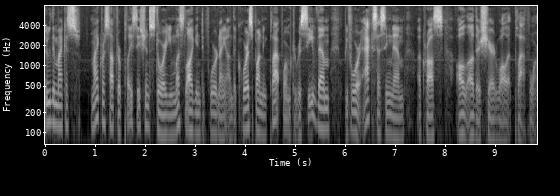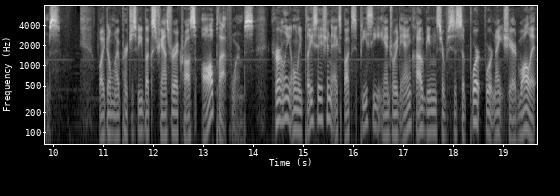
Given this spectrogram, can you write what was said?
through the Microsoft or PlayStation Store, you must log into Fortnite on the corresponding platform to receive them before accessing them across all other shared wallet platforms. Why don't my purchase V Bucks transfer across all platforms? Currently, only PlayStation, Xbox, PC, Android, and cloud gaming services support Fortnite Shared Wallet.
